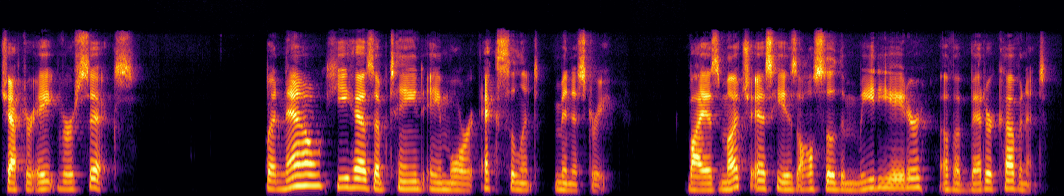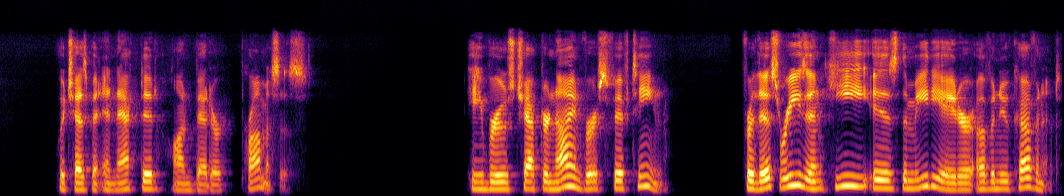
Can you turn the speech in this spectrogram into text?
chapter 8 verse 6. But now he has obtained a more excellent ministry, by as much as he is also the mediator of a better covenant, which has been enacted on better promises. Hebrews chapter 9 verse 15. For this reason he is the mediator of a new covenant,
